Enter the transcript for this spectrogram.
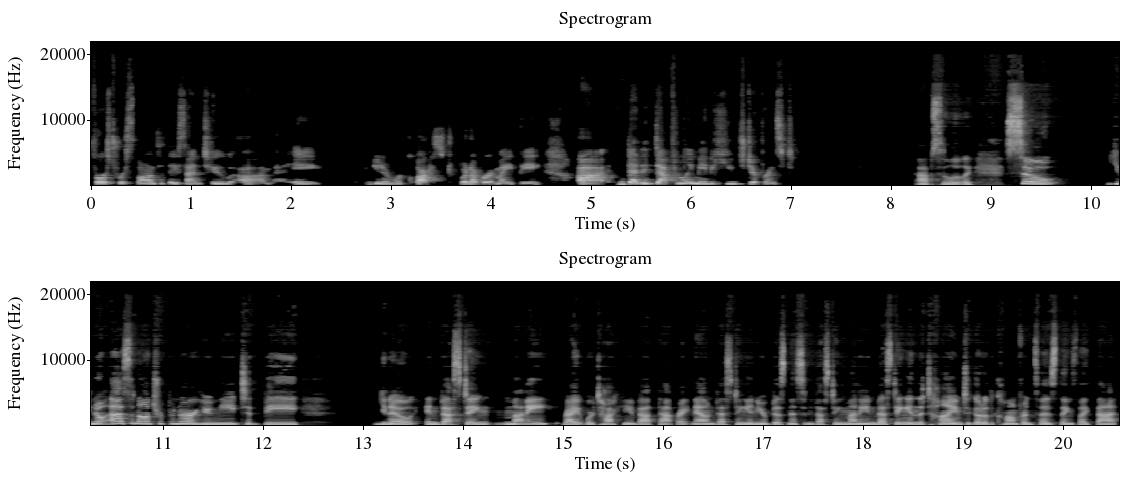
first response that they sent to um, a you know request whatever it might be uh, that it definitely made a huge difference absolutely so you know as an entrepreneur you need to be you know, investing money, right? We're talking about that right now, investing in your business, investing money, investing in the time to go to the conferences, things like that.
